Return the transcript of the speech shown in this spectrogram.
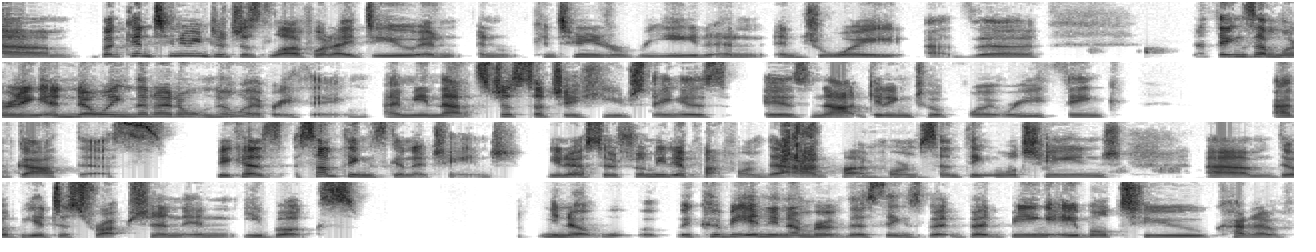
Um, but continuing to just love what i do and and continue to read and enjoy uh, the the things i'm learning and knowing that i don't know everything. I mean that's just such a huge thing is is not getting to a point where you think i've got this because something's going to change. You know social media platform the ad platform mm-hmm. something will change. Um, there'll be a disruption in ebooks. You know it could be any number of those things but but being able to kind of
